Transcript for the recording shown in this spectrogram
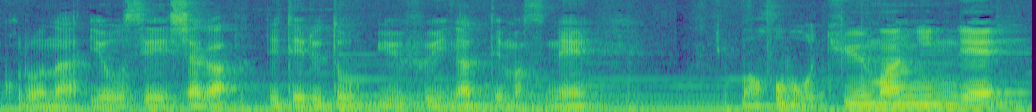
コロナ陽性者が出てるというふうになってますね。まあ、ほぼ9万人で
